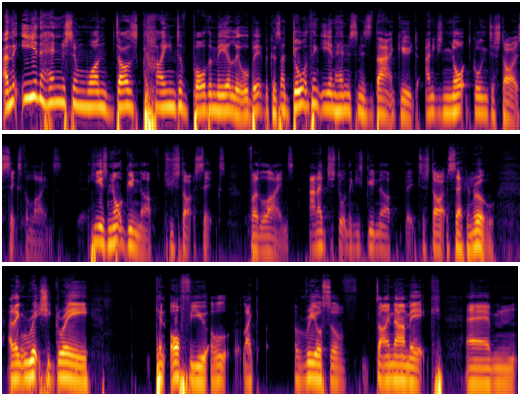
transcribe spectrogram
And the Iain Henderson one does kind of bother me a little bit because I don't think Iain Henderson is that good, and he's not going to start at six for Lions. He is not good enough to start six for the Lions, and I just don't think he's good enough to start second row. I think Richie Gray can offer you a, like a real sort of dynamic um,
